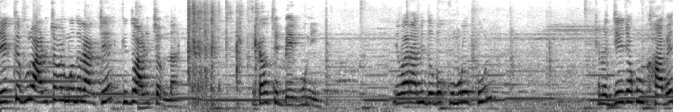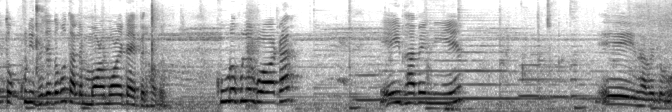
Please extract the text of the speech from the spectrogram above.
দেখতে পুরো আলু চপের মতো লাগছে, কিন্তু আলু চপ না। এটা হচ্ছে বেগুনি। এবার আমি দেবো কুমড়ো ফুল। কেন যে যখন খাবে তক্ষুনি ভেজে দেবো, তাহলে মরমরে টাইপের হবে। কুমড়ো ফুলের বড়াটা এইভাবে নিয়ে এইভাবে দেবো।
